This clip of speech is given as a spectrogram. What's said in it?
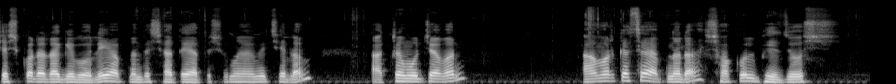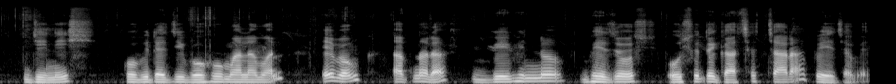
শেষ করার আগে বলি, আপনাদের সাথে এত সময় আমি ছিলাম, আকরামুজ্জামান। আমার কাছে আপনারা সকল ভেষজ জিনিস, কবিরাজি বহু মালামাল এবং আপনারা বিভিন্ন ভেষজ ওষুধে গাছের চারা পেয়ে যাবেন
